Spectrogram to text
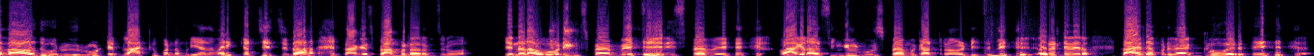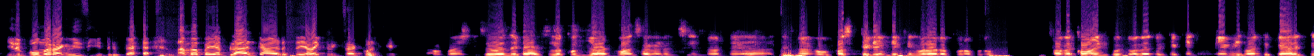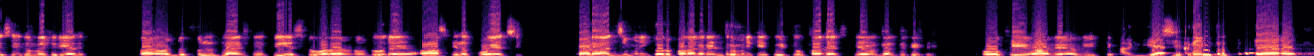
ஏதாவது ஒரு ரூட்டு பிளாக் பண்ண முடியாத மாதிரி கிடைச்சிச்சுன்னா நாங்க ஸ்பேம் பண்ண ஆரம்பிச்சிருவோம். என்னடா ஓடிங் ஸ்பேம்? தேரி ஸ்பேம்? வாங்கடா சிங்கிள் மூவ் ஸ்பேம் காட்டுறோம் அப்படின்னு சொல்லி ரெண்டு பேரும். நான் என்ன பண்ணுவேன்? க்ளூ எடுத்து இது பூமராங் வீசிக்கிட்டு இருப்பேன். நம்ம பையன் பிளாங்கா எடுத்து எலக்ட்ரிக் சாக் கொடுத்து இது வந்துட்டு ஆக்சுவலா கொஞ்சம் அட்வான்ஸா நடந்துச்சு இன்னொன்னு. அது நாங்க ஃபர்ஸ்ட் டைம் டெக்கன் விளையாட போறோம் ப்ரோ அந்த காயின் போட்டு விளையாடுற டெக்கன் எங்களுக்கு வந்து கேரக்டர்ஸ் எதுவுமே தெரியாது. நாங்க வந்து ஃபுல் பிளாங்க் பிஎஸ் டூ விளையாடணும்னு ஒரு ஆசையில போயாச்சு. கடை அஞ்சு மணிக்கு வரப்ப நாங்க ரெண்டரை மணிக்கே போயிட்டு உட்காந்தாச்சு. கத்துக்கிட்டு ஓகே வாங்க அப்படின்ட்டு.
